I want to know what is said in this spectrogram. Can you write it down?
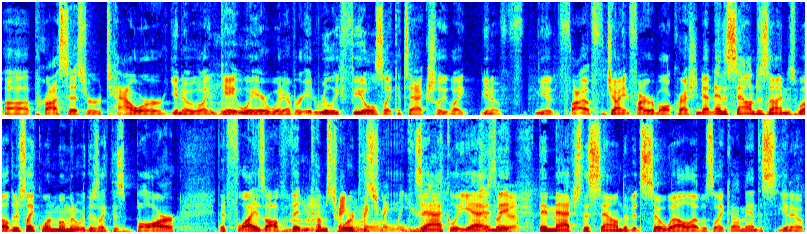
uh, processor tower, you know, Mm-hmm. like gateway or whatever, it really feels like it's actually like you know, f- you know fi- a giant fireball crashing down. And the sound design as well. There's like one moment where there's like this bar that flies off of it and comes towards the screen. Exactly, yeah, Mm-hmm. Just and like they that. they match the sound of it so well. I was like, oh man, this you know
